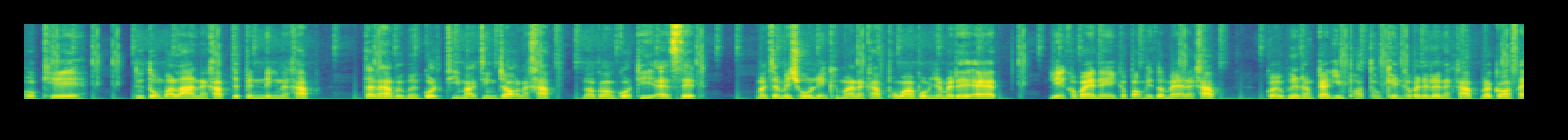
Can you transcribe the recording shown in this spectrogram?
โอเค ดูตรงบาลานซ์นะครับจะเป็น 1 นะครับ แต่ถ้าหากเพื่อนๆกดที่หมาจิ้งจอกนะครับ แล้วก็กดที่ Asset มันจะไม่โชว์เหรียญขึ้นมานะครับ เพราะว่าผมยังไม่ได้แอดเหรียญเข้าไปในกระเป๋า MetaMask นะครับ ก็ให้เพื่อนทำการ Import Token เข้าไปได้เลยนะครับ แล้วก็ใส่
